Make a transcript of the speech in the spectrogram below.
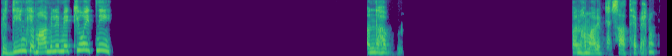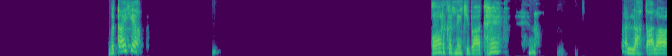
پھر دین کے معاملے میں کیوں اتنی اندھا پن ہمارے ساتھ ہے بہنوں؟ بتائیے آپ۔ غور کرنے کی بات ہے نا اللہ تعالی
